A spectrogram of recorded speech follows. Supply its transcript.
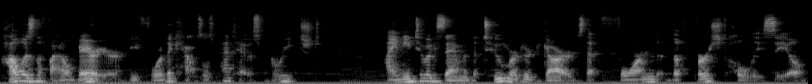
How was the final barrier before the council's penthouse breached? I need to examine the two murdered guards that formed the first holy seal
